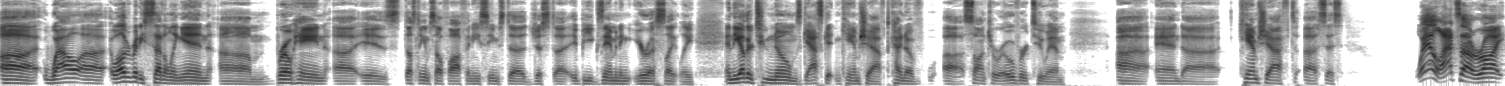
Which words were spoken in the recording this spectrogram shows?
uh, while uh, while everybody's settling in, um, Brohane uh, is dusting himself off, and he seems to just uh, be examining Ira slightly. And the other two gnomes, Gasket and Camshaft, kind of uh, saunter over to him, uh, and Camshaft says, "Well, that's a right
